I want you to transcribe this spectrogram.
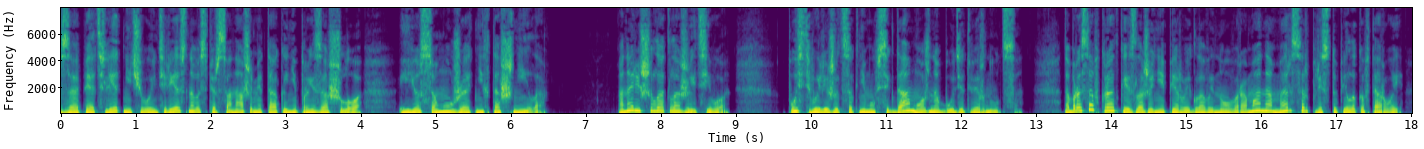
За пять лет ничего интересного с персонажами так и не произошло, ее саму уже от них тошнило. Она решила отложить его. Пусть вылежится к нему всегда, можно будет вернуться. Набросав краткое изложение первой главы нового романа, Мерсер приступила ко второй –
